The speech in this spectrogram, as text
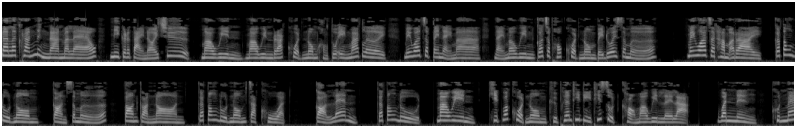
การละครั้งหนึ่งนานมาแล้ว มีกระต่ายน้อยชื่อ มาวิน มาวินรักขวดนมของตัวเองมากเลย ไม่ว่าจะไปไหนมา ไหนมาวินก็จะพกขวดนมไปด้วยเสมอ ไม่ว่าจะทำอะไร ก็ต้องดูดนม ก่อนเสมอ ตอนก่อนนอน ก็ต้องดูดนมจากขวด ก่อนเล่น ก็ต้องดูด มาวิน คิดว่าขวดนมคือเพื่อนที่ดีที่สุดของมาวินเลยล่ะ วันหนึ่ง คุณแม่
